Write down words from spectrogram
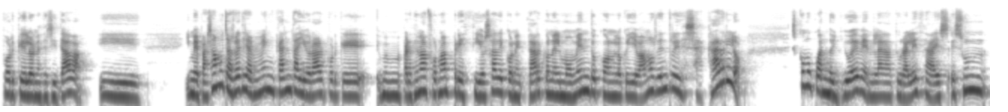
porque lo necesitaba. Y, y me pasa muchas veces, a mí me encanta llorar porque me parece una forma preciosa de conectar con el momento, con lo que llevamos dentro y de sacarlo. Es como cuando llueve en la naturaleza, es, un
